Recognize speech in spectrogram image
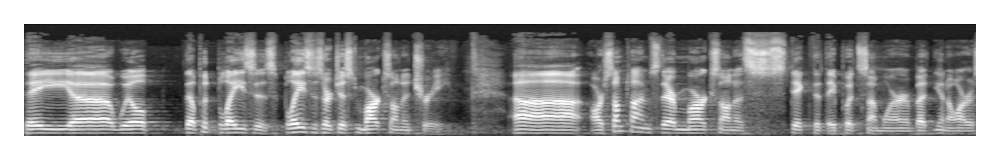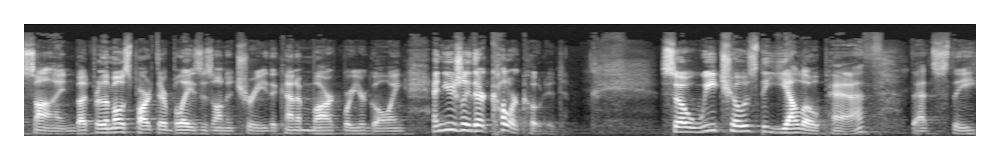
They uh, will they'll put blazes. Blazes are just marks on a tree uh, sometimes they're marks on a stick that they put somewhere, but you know, are a sign. But for the most part, they're blazes on a tree that kind of mark where you're going, and usually they're color coded. So we chose the yellow path. That's the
